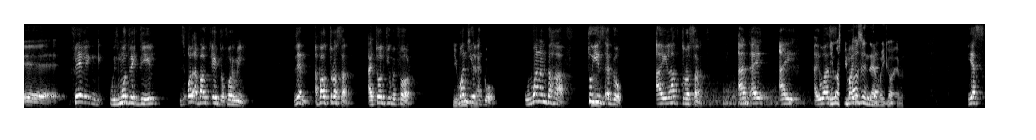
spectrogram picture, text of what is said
uh, failing with Mudryk deal is all about Edu for me. Then about Trossard, I told you before. You one year it. ago, one and a half, two years ago, I loved Trossard, and I I I was. He must be my- buzzing then we got him. Yes,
